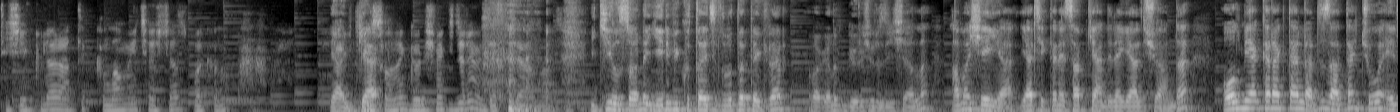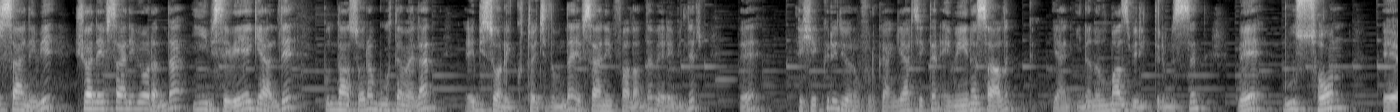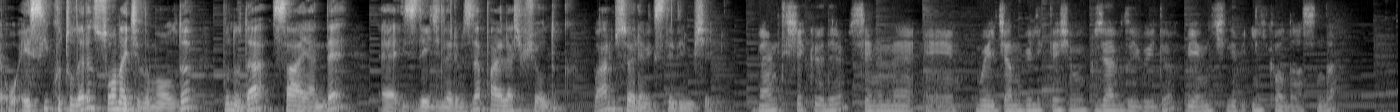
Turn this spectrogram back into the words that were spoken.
Teşekkürler artık kullanmaya çalışacağız bakalım. Ya İki yıl gel, sonra görüşmek üzere mi? 2 yıl sonra yeni bir kutu açılımında tekrar bakalım görüşürüz inşallah. Ama şey ya gerçekten hesap kendine geldi şu anda. Olmayan karakterler de zaten çoğu efsanevi. Şu an efsanevi oranında iyi bir seviyeye geldi. Bundan sonra muhtemelen e, bir sonraki kutu açılımında efsanevi falan da verebilir. Ve teşekkür ediyorum Furkan. Gerçekten emeğine sağlık. Yani inanılmaz biriktirmişsin. Ve bu son e, o eski kutuların son açılımı oldu. Bunu da sayende e, izleyicilerimizle paylaşmış olduk. Var mı söylemek istediğim bir şey? Ben teşekkür ederim. Seninle e, bu heyecanı birlikte yaşamak güzel bir duyguydu. Benim için de bir ilk oldu aslında.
